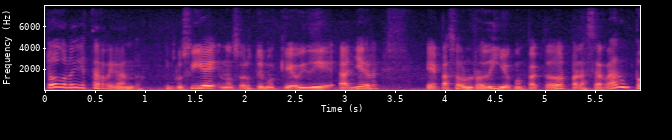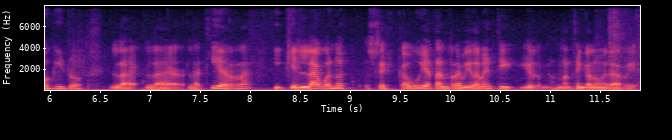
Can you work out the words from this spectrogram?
todos los días estar regando. Inclusive nosotros tuvimos que hoy día, ayer, eh, pasar un rodillo compactador para cerrar un poquito la, la- tierra y que el agua no se escabulla tan rápidamente y, y mantenga la humedad arriba.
